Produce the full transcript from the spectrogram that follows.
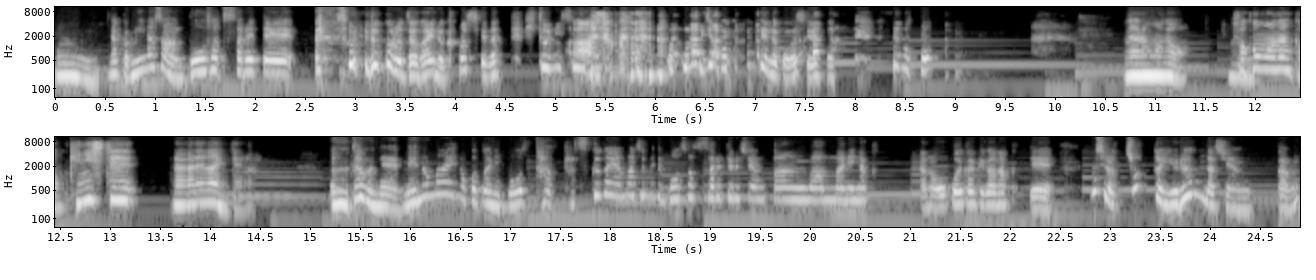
うん。なんか皆さん洞察されて、それどころじゃないのかもしれない。人にそうああ、そっか。じゃなくなってんのかもしれない。なるほど。そこもなんか気にしてられないみたいなうん、多分ね、目の前のことにぼタタスクが山積みで暴殺されてる瞬間はあんまりなく、あの、お声かけがなくて、むしろちょっと緩んだ瞬間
